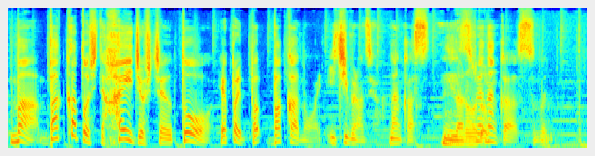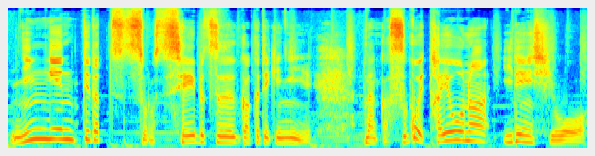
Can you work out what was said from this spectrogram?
まあバカとして排除しちゃうとやっぱりババカの一部なんですよ。なんかそれはなんかその人間ってだってその生物学的になんかすごい多様な遺伝子を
